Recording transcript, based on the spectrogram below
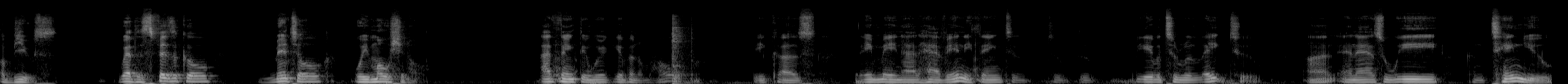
abuse, whether it's physical, mental, or emotional? I think that we're giving them hope because they may not have anything to, to, to be able to relate to. Uh, and as we continue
